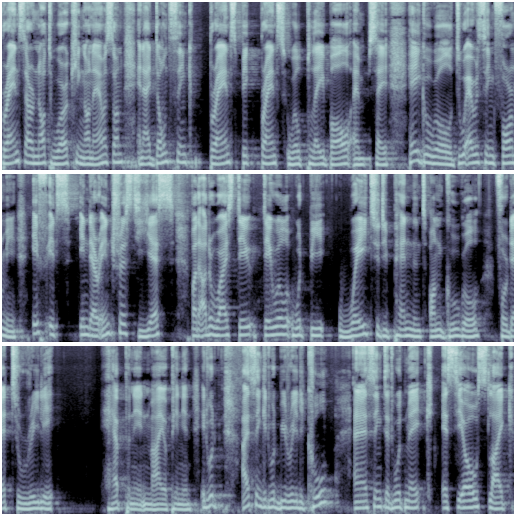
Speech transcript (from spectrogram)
brands are not working on Amazon. And I don't think brands, big brands will play ball and say, Hey, Google, do everything for me. If it's in their interest, yes. But otherwise they, they will, would be way too dependent on Google for that to really happen in my opinion it would i think it would be really cool and i think that would make seos like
